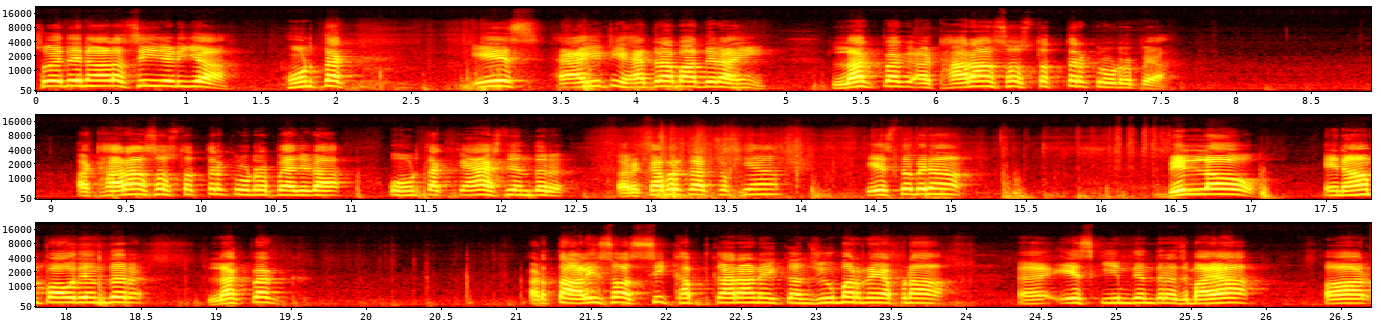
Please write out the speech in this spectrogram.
ਸੋ ਇਹਦੇ ਨਾਲ ਅਸੀਂ ਜਿਹੜੀ ਆ, ਹੁਣ ਤੱਕ ਇਸ ਆਈਟੀ ਹైదరాబాద్ ਦੇ ਰਾਹੀਂ ਲਗਭਗ 1877 ਕਰੋੜ ਰੁਪਇਆ 1877 ਕਰੋੜ ਰੁਪਇਆ ਜਿਹੜਾ ਉਹ ਹੁਣ ਤੱਕ ਕੈਸ਼ ਦੇ ਅੰਦਰ ਰਿਕਵਰ ਕਰ ਚੁੱਕੇ ਆ ਇਸ ਤੋਂ ਬਿਨਾ ਬਿੱਲ ਲਓ, ਇਨਾਮ ਪਾਓ ਦੇ ਅੰਦਰ ਲਗਭਗ 4880 ਖਪਤਕਾਰਾਂ ਨੇ ਕੰਜ਼ਿਊਮਰ ਨੇ ਆਪਣਾ ਇਸ ਸਕੀਮ ਦੇ ਅੰਦਰ ਅਜਮਾਇਆ ਔਰ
